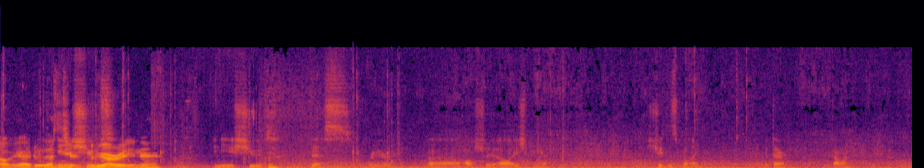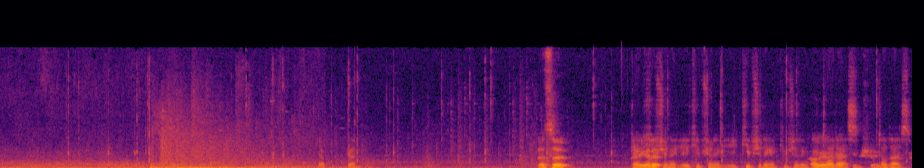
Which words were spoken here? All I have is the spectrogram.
Oh yeah, dude, that's need to tier shoot- three already now. You need to shoot this right here. Uh, I'll show you. I'll HP it. Shoot this building. Right there. That one. Yep, good. That's it? Yeah, keep it? shooting it. Yeah, keep shooting it. Keep shooting it. Keep shooting it. Okay, until it dies. keep shooting. Until it dies.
